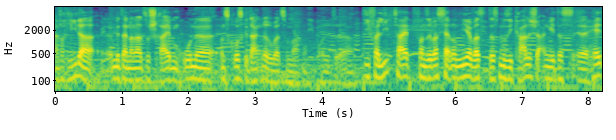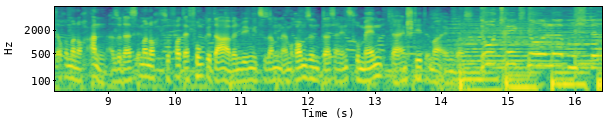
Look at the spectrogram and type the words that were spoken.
einfach Lieder miteinander zu schreiben, ohne uns groß Gedanken darüber zu machen. Und äh, die Verliebtheit von Sebastian und mir, was das Musikalische angeht, das äh, hält auch immer noch an. Also da ist immer noch sofort der Funke da, wenn wir irgendwie zusammen in einem Raum sind, da ist ein Instrument Moment, da entsteht immer irgendwas. Du trägst nur Lippenstift,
